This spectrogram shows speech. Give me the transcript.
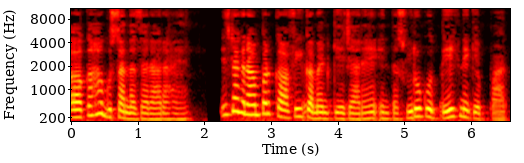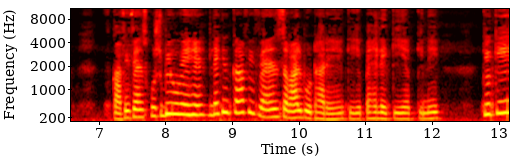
कहाँ गुस्सा नज़र आ रहा है? इंस्टाग्राम पर काफ़ी कमेंट किए जा रहे हैं इन तस्वीरों को देखने के बाद। काफ़ी फैंस खुश भी हुए हैं, लेकिन काफ़ी फैंस सवाल भी उठा रहे हैं कि ये पहले की है कि नहीं। क्योंकि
